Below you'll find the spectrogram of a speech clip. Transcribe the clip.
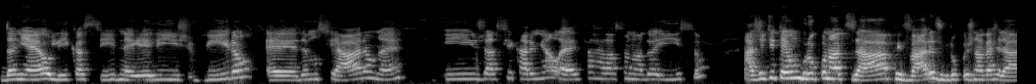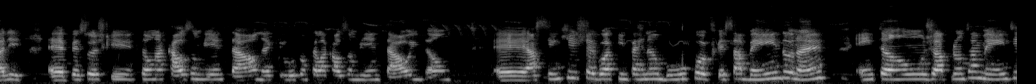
Daniel, Lica, Sidney, eles viram, é, denunciaram, né? E já ficaram em alerta relacionado a isso. A gente tem um grupo no WhatsApp, vários grupos, na verdade, é, pessoas que estão na causa ambiental, né, que lutam pela causa ambiental. Então, é, assim que chegou aqui em Pernambuco, eu fiquei sabendo, né? Então, já prontamente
